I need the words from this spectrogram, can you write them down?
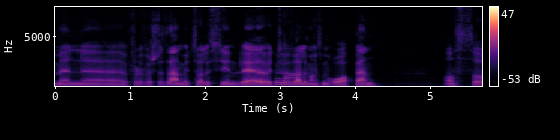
Men uh, for det første så er de ikke så veldig synlige. Det er jo ikke Nei. veldig mange som er åpne. Og så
